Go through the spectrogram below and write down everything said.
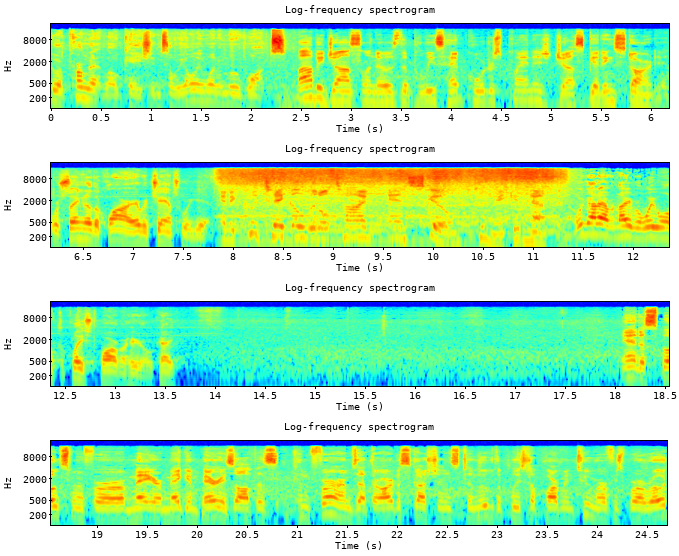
to a permanent location, so we only want to move once. Bobby Joslin knows the police headquarters plan is just getting started. We're singing to the choir every chance we get. And it could take a little time and skill to make it happen. We got to have a neighbor. We want the police department here, okay? And a spokesman for Mayor Megan Barry's office confirms that there are discussions to move the police department to Murfreesboro Road,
